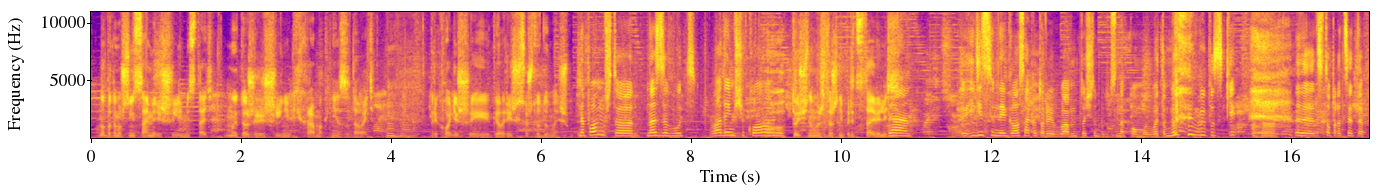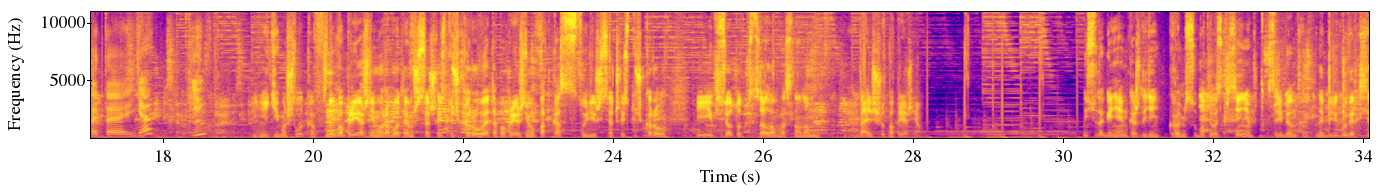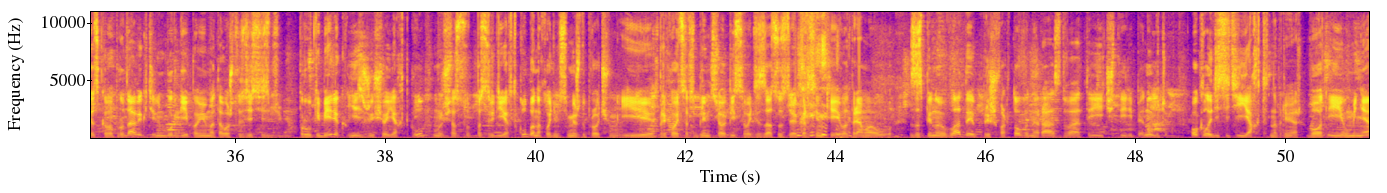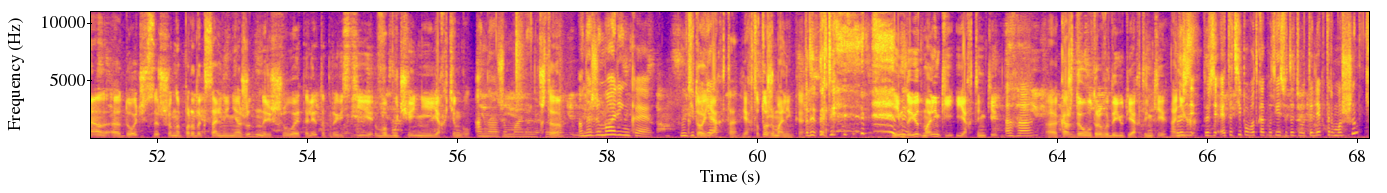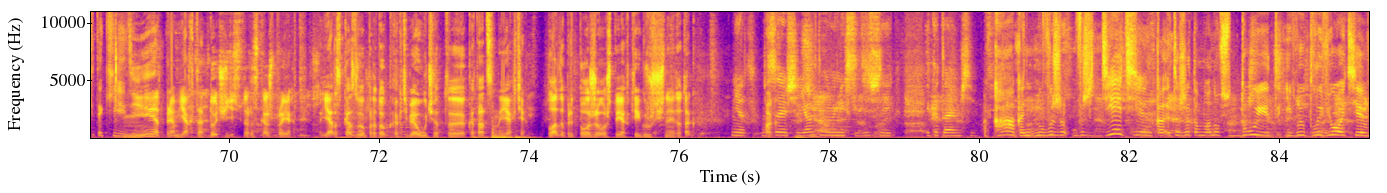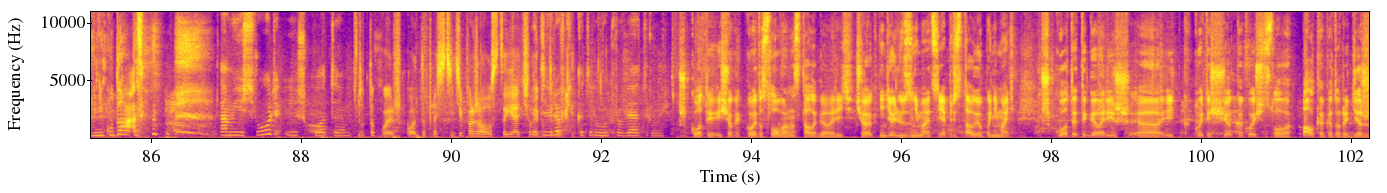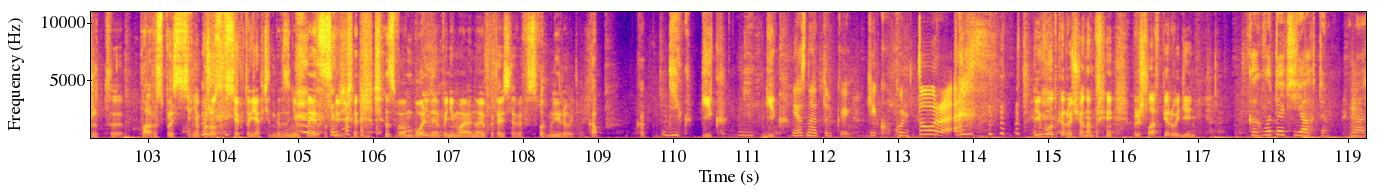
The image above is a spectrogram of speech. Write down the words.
ну, потому что они сами решили ими стать, мы тоже решили никаких рамок не задавать. Приходишь и говоришь все, что думаешь. Напомню, что нас зовут Влада Имщикова. О, точно, мы же даже не представились. Да. Единственные голоса, которые вам точно будут знакомы в этом выпуске. Сто процентов это я и И Дима Шлыков. Мы по-прежнему работаем в 66.ru, это по-прежнему подкаст студии 66.ru, и все тут в целом в основном дальше по-прежнему. Мы сюда гоняем каждый день, кроме субботы и воскресенья, с ребенком. На берегу Верхсетского пруда в Екатеринбурге, помимо того, что здесь есть пруд и берег, есть же еще яхт-клуб. Мы сейчас тут посреди яхт-клуба находимся, между прочим, и приходится, блин, все описывать из-за отсутствия картинки. И вот прямо у- за спиной у Влады пришвартованы раз, два, три, четыре, пять, ну, около десяти яхт, например. Вот, и у меня э, дочь совершенно парадоксально и неожиданно решила это лето провести в обучении яхтингу. она же маленькая. Что? Она же маленькая. Ну, типа, Кто, я- яхта? Яхта тоже маленькая. Им дают маленькие яхтоньки. Ага. Э, Каждое утро выдают яхтоньки. Они... Подожди, подожди, это типа вот как вот есть вот эти вот электромашинки такие? Нет, прям яхта. Дочь, иди сюда, расскажешь про яхты. Я рассказываю про то, как тебя учат э, кататься на яхте. Влада предположила, что яхты игрушечные. Это так? Нет, настоящая яхта, мы на них садимся и, и катаемся. А как? Они- Ну вы же, вы же дети, это же там оно все дует, и вы плывете в никуда. Там есть руль и шкоты. Что такое Шкода, простите, пожалуйста, я человек Это веревки, которым управляет руль. Шкоты. Еще какое-то слово она стала говорить. Человек неделю занимается, я перестал ее понимать. Шкоты, ты говоришь, э, и какое-то еще, какое еще слово? Палка, которая держит э, парус. Простите меня, пожалуйста, все, кто яхтингом занимается. Сейчас вам больно, я понимаю, но я пытаюсь себя сформулировать. Кап, как Гик. гик. Гик. Я знаю только гик-культура. И вот, короче, она при- пришла в первый день. Как вот эти яхты у нас.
